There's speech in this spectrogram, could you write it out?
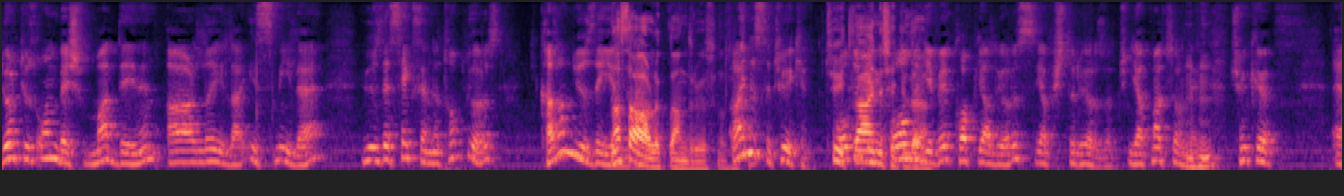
415 maddenin ağırlığıyla, ismiyle %80'ini topluyoruz. Kalan %20. Nasıl ağırlıklandırıyorsunuz? Aynısı TÜİK'in. TÜİK'le olduğu aynı gibi, şekilde. Olduğu gibi kopyalıyoruz, yapıştırıyoruz. Çünkü yapmak zorundayız. Hı hı. Çünkü e,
